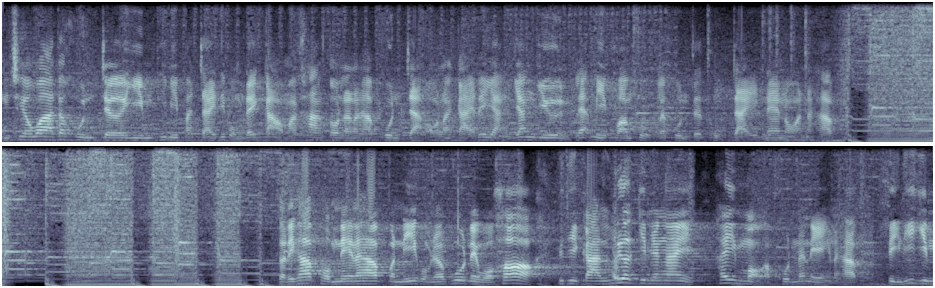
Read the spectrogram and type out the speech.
ผมเชื่อว่าถ้าคุณเจอยิมที่มีปัจจัยที่ผมได้กล่าวมาข้างต้นแล้วนะครับ คุณจะออกกำลังกายได้อย่างยั่งยืน และมีความสุขและคุณจะถูกใจแน่นอนนะครับสวัสดีครับ ผมเนนะครับ วันนี้ผมจะมาพูดในหัวข้อ วิธีการเลือกยิมยังไง ให้เหมาะกับคุณนั่นเองนะครับ สิ่งที่ยิม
